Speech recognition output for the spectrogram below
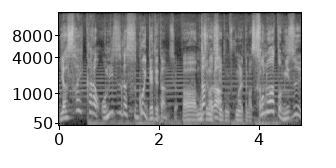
野菜からお水がすごい出てたんですよ。あもちろん水分含まれてますその後水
